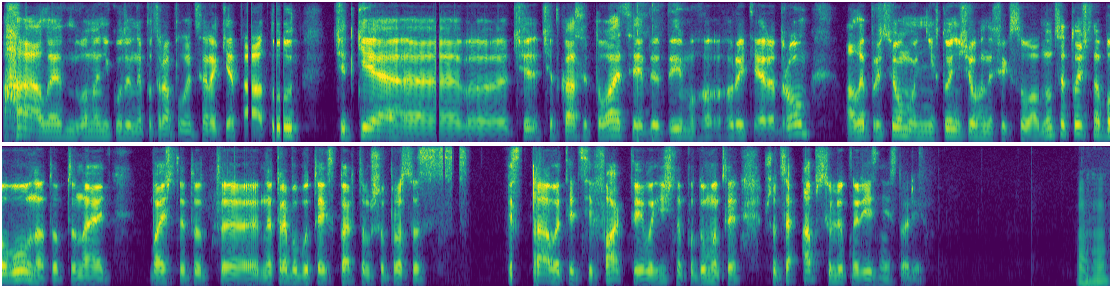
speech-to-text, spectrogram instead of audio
Але воно нікуди не потрапила ця ракета. А тут чітке, е, е, чі- чітка ситуація, йде дим, горить аеродром, але при цьому ніхто нічого не фіксував. Ну це точно бавовна. Тобто, навіть бачите, тут е, не треба бути експертом, щоб просто підставити ці факти і логічно подумати, що це абсолютно різні історії. Угу.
